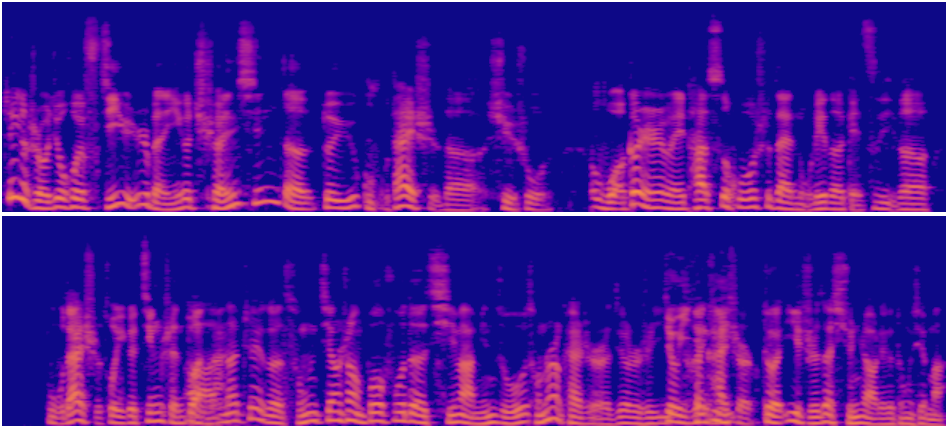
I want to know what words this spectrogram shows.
这个时候就会给予日本一个全新的对于古代史的叙述。我个人认为，他似乎是在努力的给自己的古代史做一个精神断啊奶。，那这个从江上波夫的骑马民族从那儿开始，就是就已经开始了对，一直在寻找这个东西嘛。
